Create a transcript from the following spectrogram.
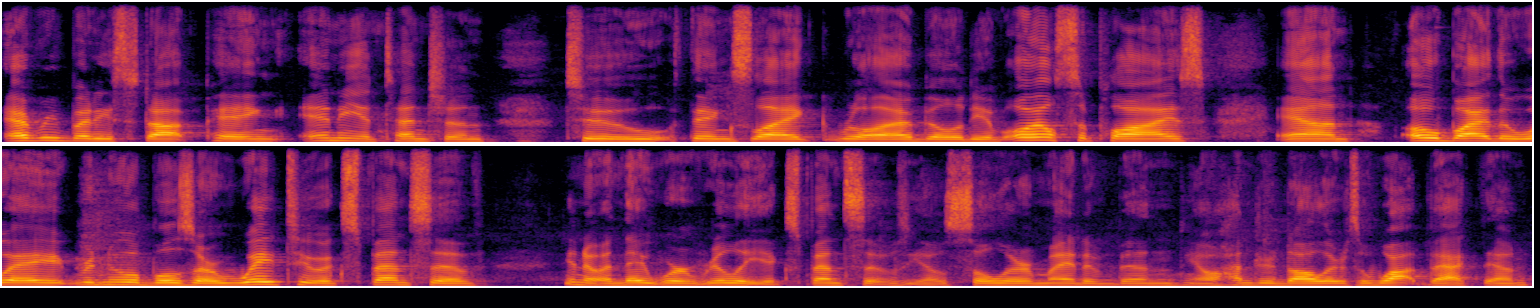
everybody stopped paying any attention to things like reliability of oil supplies and, oh, by the way, renewables are way too expensive you know, and they were really expensive. You know, solar might have been, you know, $100 a watt back then.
